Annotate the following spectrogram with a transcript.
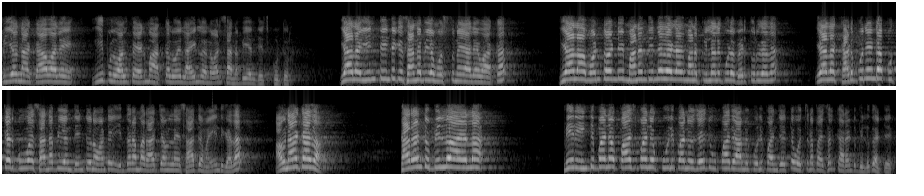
బియ్యం నాకు కావాలి ఈపులు వలుతాయని మా అక్కలు పోయి లైన్లో ఉన్నవాడు సన్న బియ్యం తెచ్చుకుంటారు ఇవాళ ఇంటింటికి సన్న బియ్యం వస్తున్నాయా లేవా అక్క? ఇవాళ వంట వండి మనం తిన్నదే కాదు మన పిల్లలకు కూడా పెడుతురు కదా? ఇవాళ కడుపు నిండా పుక్కడి పువ్వ సన్నబియ్యం తింటున్నాం అంటే ఇందరమ్మ రాజ్యంలోనే సాధ్యం అయింది కదా? అవునా కాదా? కరెంటు బిల్లు ఆయన మీరు ఇంటి పనో పాసి పనో కూలి పనో చేసి ఉపాధి హామీ కూలి పని చేస్తే వచ్చిన పైసలు కరెంటు బిల్లు కట్టేది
